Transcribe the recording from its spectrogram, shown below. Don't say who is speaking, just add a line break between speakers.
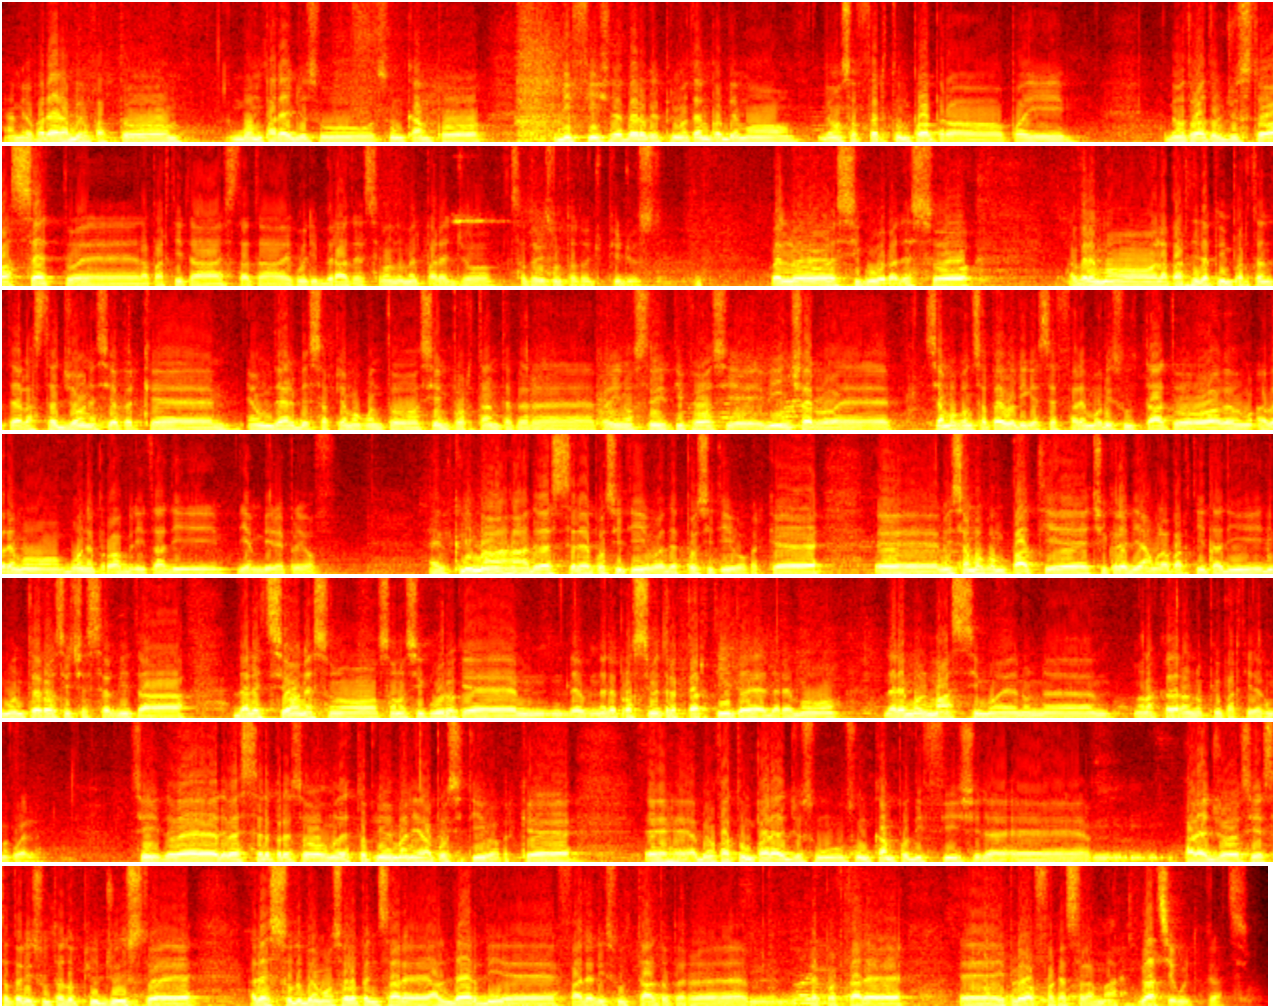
A mio parere abbiamo fatto un buon pareggio su, su un campo difficile, è vero che il primo tempo abbiamo, abbiamo sofferto un po', però poi abbiamo trovato il giusto assetto e la partita è stata equilibrata e secondo me il pareggio è stato il risultato più giusto. Quello è sicuro, adesso avremo la partita più importante della stagione sia perché è un derby e sappiamo quanto sia importante per, per i nostri tifosi e vincerlo e siamo consapevoli che se faremo risultato avremo buone probabilità di, di ambire ai playoff. Eh, il clima deve essere positivo ed è positivo perché eh, noi siamo compatti e ci crediamo, la partita di, di Monterosi ci è servita da lezione e sono, sono, sicuro che mh, nelle prossime tre partite daremo, daremo il massimo e non, eh, non, accadranno più partite come quelle. Sì, deve, deve essere preso, come ho detto prima, in maniera positiva perché eh, abbiamo fatto un pareggio su, su un campo difficile, il pareggio sì, è stato il risultato più giusto e adesso dobbiamo solo pensare al derby e fare il risultato per, per portare eh, i playoff a Castellammare.
Grazie Guido.
Grazie.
